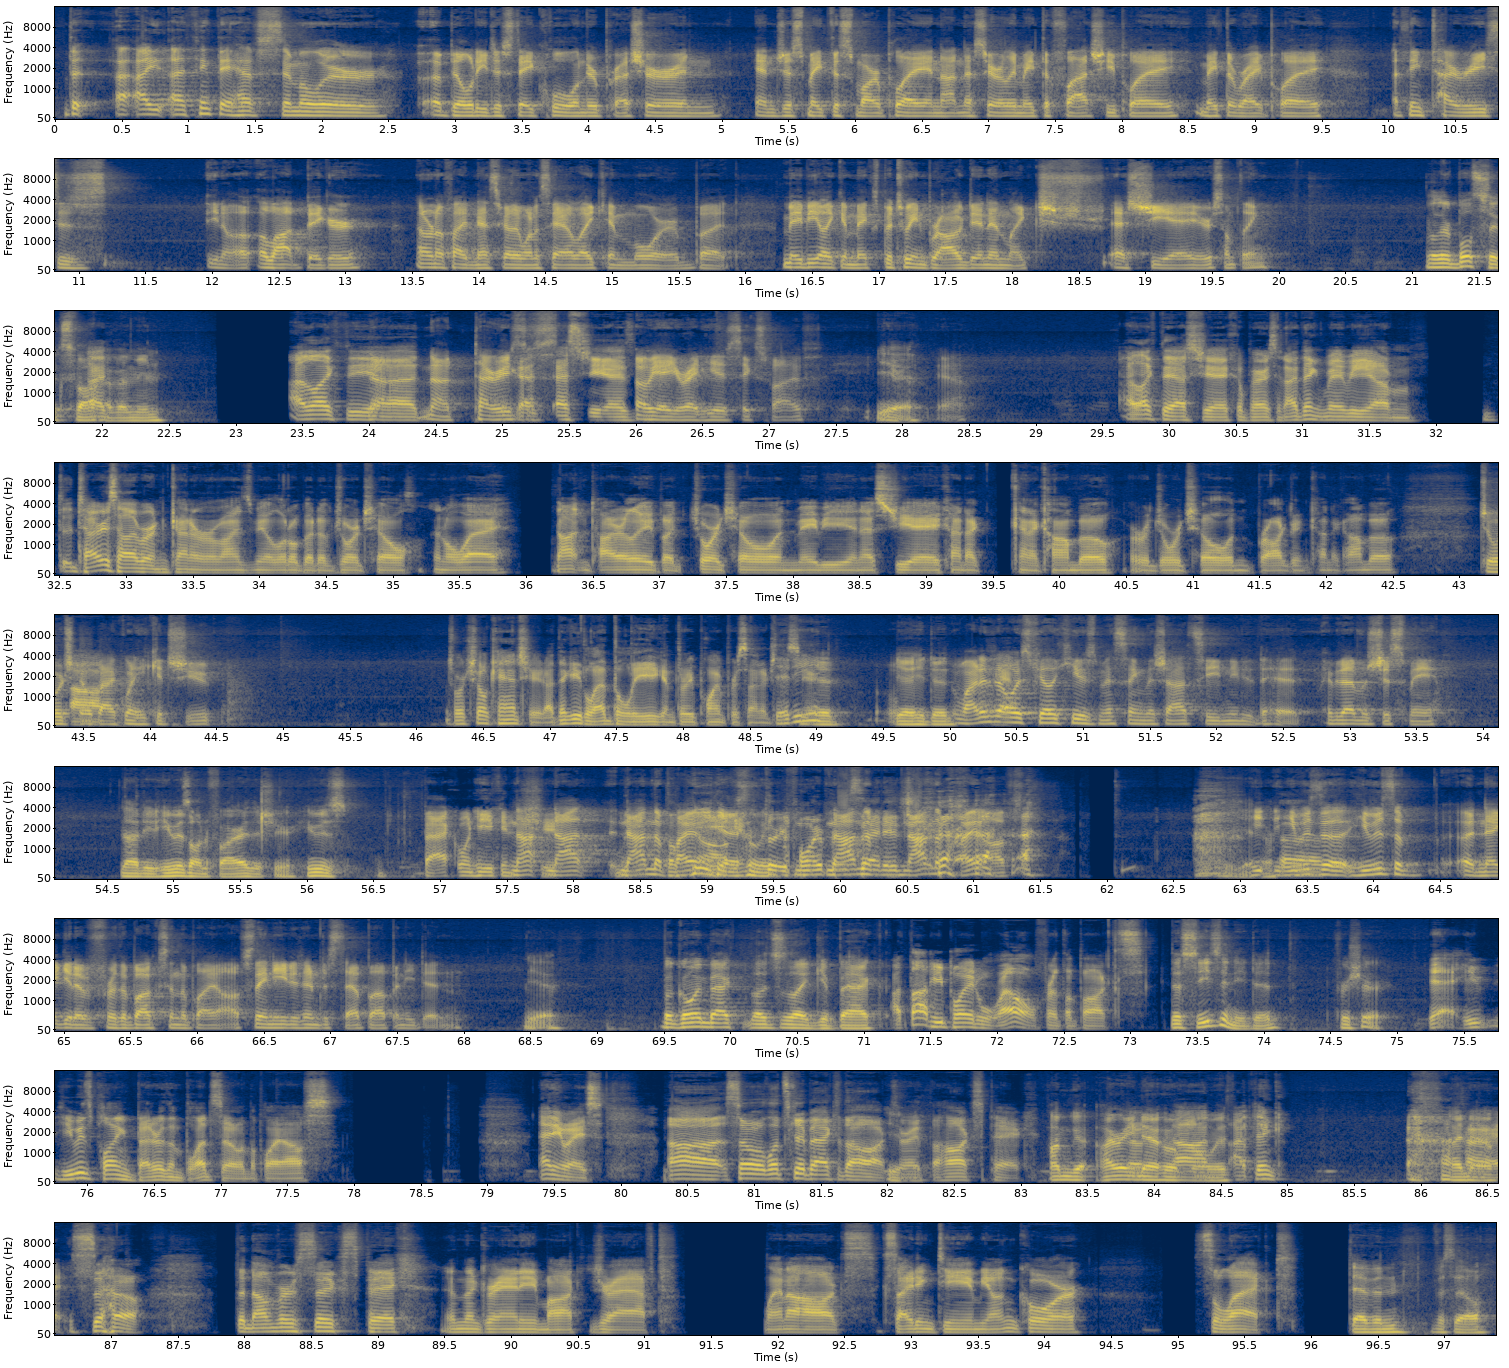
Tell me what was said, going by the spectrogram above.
The, I, I think they have similar ability to stay cool under pressure and and just make the smart play and not necessarily make the flashy play, make the right play. I think Tyrese is, you know, a, a lot bigger. I don't know if I necessarily want to say I like him more, but maybe like a mix between Brogdon and like SGA or something. Well, they're both six five. I, I mean, I like the uh, no Tyrese is, SGA. Oh yeah, you're right. He is six five. Yeah, yeah. I like the SGA comparison. I think maybe um, Tyrese Haliburton kind of reminds me a little bit of George Hill in a way. Not entirely, but George Hill and maybe an SGA kind of kind of combo, or a George Hill and Brogdon kind of combo. George Hill uh, back when he could shoot. George Hill can shoot. I think he led the league in three point percentage. Did this he? Year. Yeah, he did. Why did it always feel like he was missing the shots he needed to hit? Maybe that was just me. No, dude, he was on fire this year. He was back when he can not shoot. not not in the playoffs. Three point not percentage. In the, not in the playoffs. yeah. he, he was a he was a, a negative for the Bucks in the playoffs. They needed him to step up, and he didn't. Yeah, but going back, let's just like get back. I thought he played well for the Bucks this season. He did for sure. Yeah, he he was playing better than Bledsoe in the playoffs. Anyways, uh, so let's get back to the Hawks, yeah. right? The Hawks pick. I'm go- I already know who I'm uh, going with. I think. I know. All right, so the number six pick in the Granny mock draft, Atlanta Hawks, exciting team, young core, select Devin Vassell.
